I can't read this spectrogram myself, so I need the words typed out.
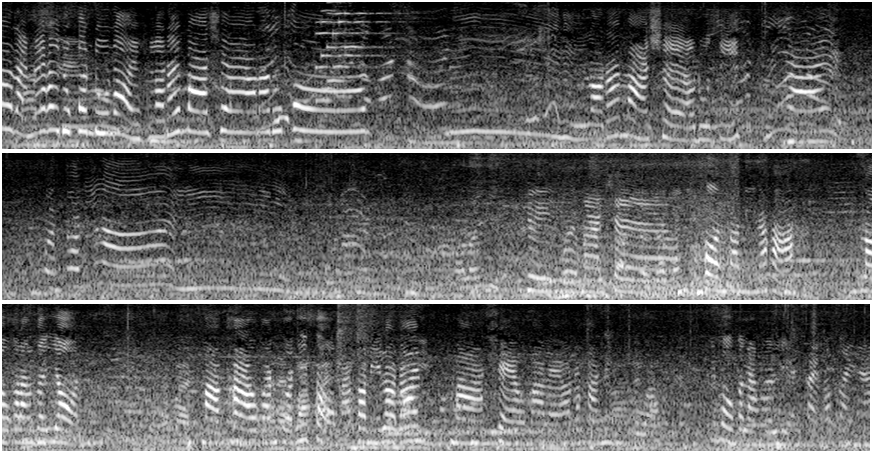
วไหนแม่ให้ทุกคนดูหน่อย เราได้มาแชลนะทุกคนนี่เราได้มาแชลดูสินี่ไงเหมือนตัวนี้เลยนี่เอาอะไรอีกโอเคมาแชร์ทุกคนตอนนี้นะคะ เรากำลังจะหยอดเอาไปหมาพาวกันตัวที่สองนะตอนนี้เราได้มาแชลมาแล้วนะคะหนึ่งตัวพี่โบกำลังเอาเหรียญใส่เข้าไปนะ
